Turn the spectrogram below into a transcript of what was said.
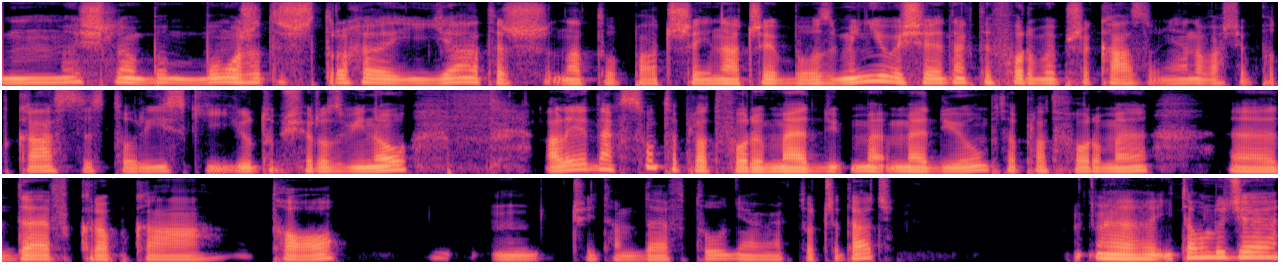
Myślę, bo, bo, może też trochę ja też na to patrzę inaczej, bo zmieniły się jednak te formy przekazu, nie? No właśnie podcasty, storieski, YouTube się rozwinął, ale jednak są te platformy medium, te platformy e, dev.to, czyli tam dev.tu, nie wiem jak to czytać, e, i tam ludzie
